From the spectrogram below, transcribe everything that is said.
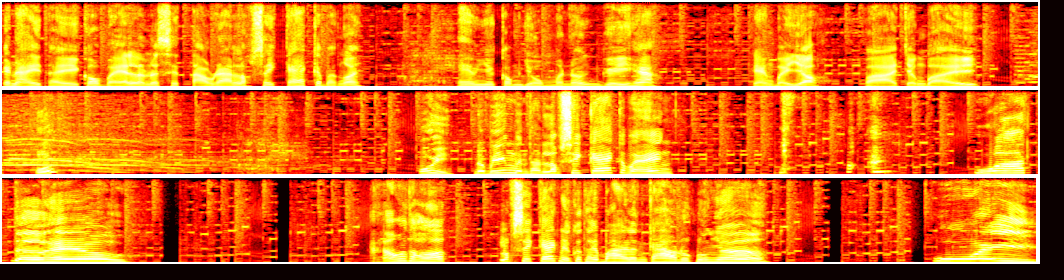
Cái này thì có vẻ là nó sẽ tạo ra lốc xoáy cát các bạn ơi. Theo như công dụng mà nó ghi ha. Trang bị vô và chuẩn bị. Ủa? Ui, nó biến mình thành lốc xoáy cát các bạn. What the hell? Ảo thật. Lốc xoáy cát này có thể bay lên cao được luôn nha. Ui.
